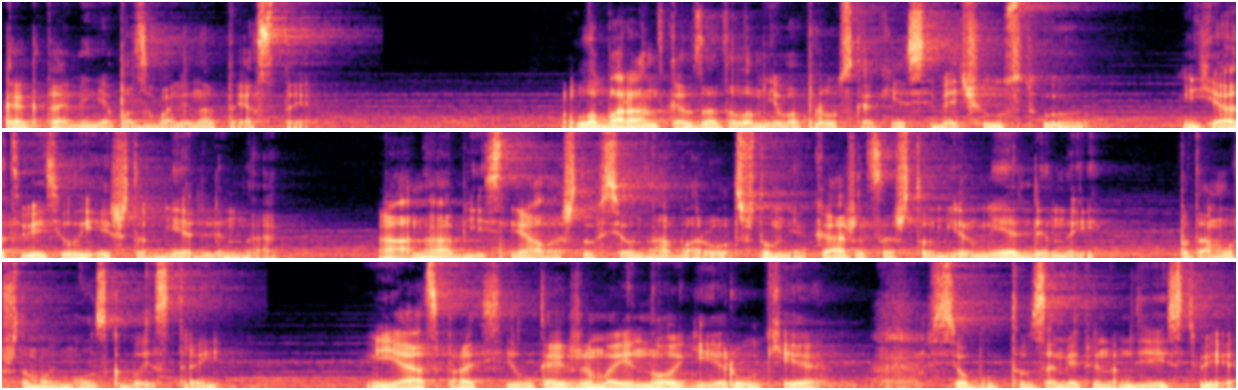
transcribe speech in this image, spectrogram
когда меня позвали на тесты. Лаборантка задала мне вопрос, как я себя чувствую. Я ответил ей, что медленно. А она объясняла, что все наоборот, что мне кажется, что мир медленный, потому что мой мозг быстрый. Я спросил, как же мои ноги и руки. Все будто в замедленном действии.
